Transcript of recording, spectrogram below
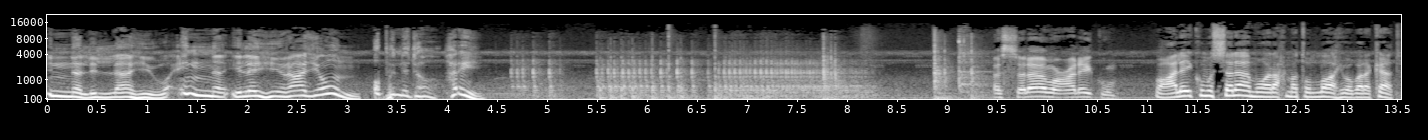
Inna lillahi wa inna ilayhi raji'un. Open the door, hurry. Assalamu alaikum. Wa alaikum assalam wa rahmatullahi wa barakatuh.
